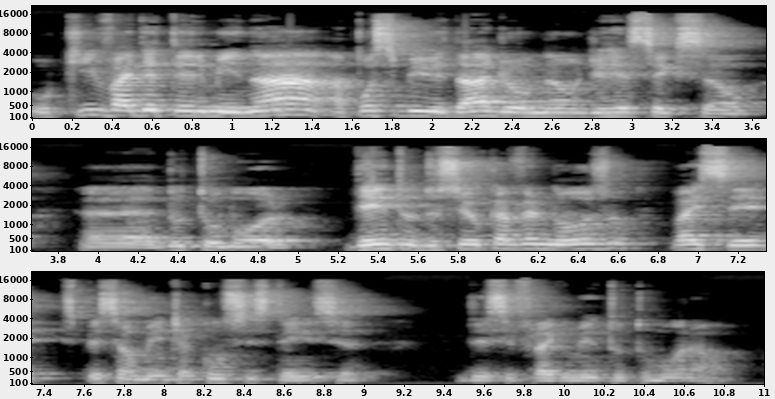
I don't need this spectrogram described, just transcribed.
o que vai determinar a possibilidade ou não de ressecção é, do tumor dentro do seu cavernoso vai ser especialmente a consistência desse fragmento tumoral.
